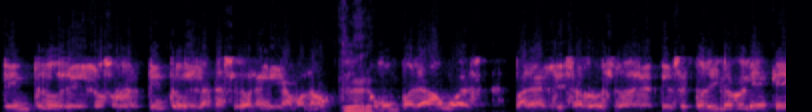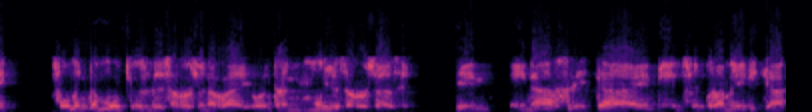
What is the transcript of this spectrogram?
dentro de los dentro de las naciones, digamos, ¿no? Como un paraguas para el desarrollo del sector. Y la realidad es que fomentan mucho el desarrollo en arraigo, están muy desarrolladas en, en África, en, Centroamérica,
